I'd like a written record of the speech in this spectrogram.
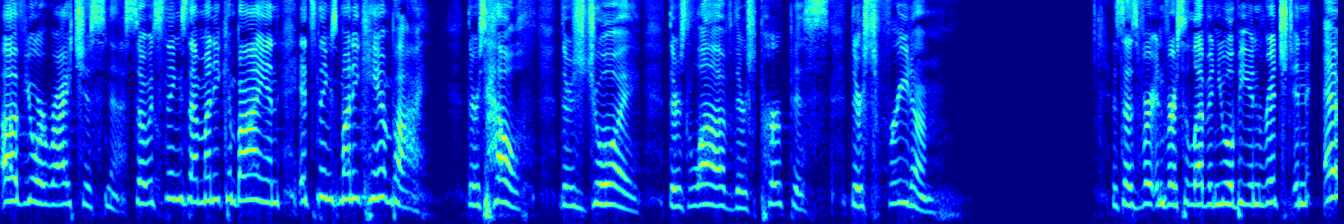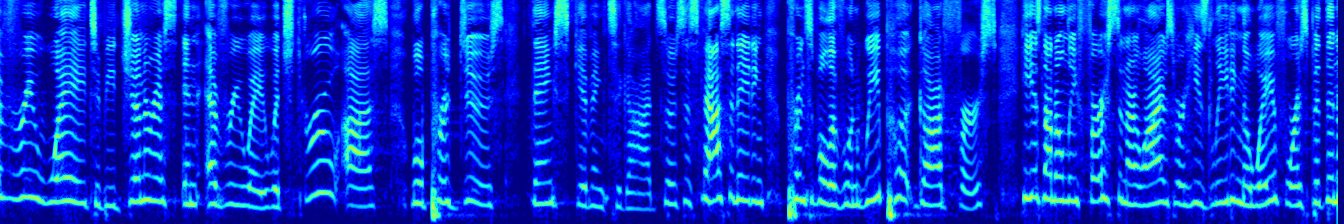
of your righteousness. So it's things that money can buy and it's things money can't buy. There's health, there's joy, there's love, there's purpose, there's freedom. It says in verse 11, You will be enriched in every way to be generous in every way, which through us will produce thanksgiving to God. So it's this fascinating principle of when we put God first, He is not only first in our lives where He's leading the way for us, but then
